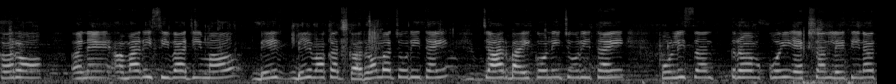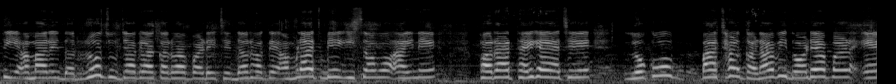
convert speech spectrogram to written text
કરો અને અમારી શિવાજીમાં બે બે વખત ઘરોમાં ચોરી થઈ, ચાર બાઇકોની ચોરી થઈ. પોલીસ તંત્ર કોઈ એક્શન લેતી નથી. અમારે દરરોજ ઉજાગરા કરવા પડે છે. દર વખતે હમણાં જ બે ઈસમો આવીને ફરાર થઈ ગયા છે. લોકો પાછળ ગણાવી દોડ્યા, પણ એ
